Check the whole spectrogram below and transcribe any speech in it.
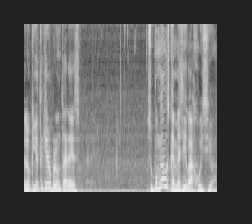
lo que yo te quiero preguntar es, supongamos que Messi va a juicio,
